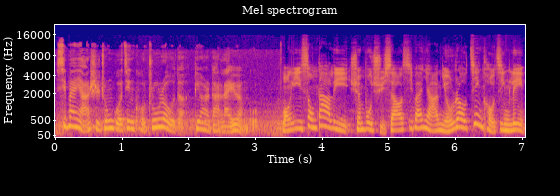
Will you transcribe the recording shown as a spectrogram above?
西班牙是中国进口猪肉的第二大来源国。王毅送大礼，宣布取消西班牙牛肉进口禁令，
